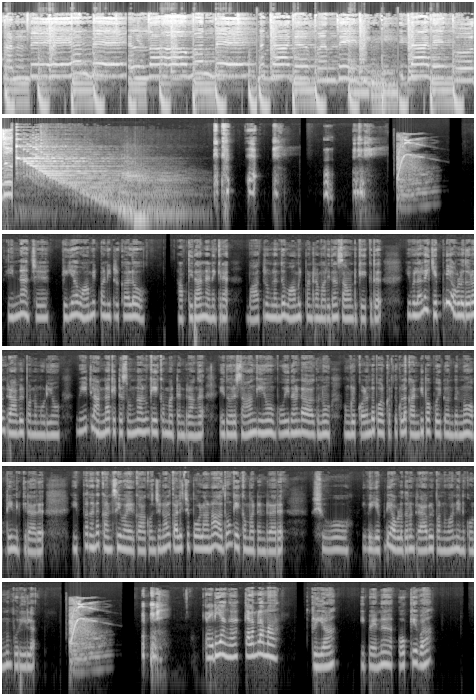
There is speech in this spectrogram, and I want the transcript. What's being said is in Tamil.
அன்பே அன்பே எல்லாம் அன்பே. உனக்காக வந்தேன் இங்கே. இதாலே போதும். என்னாச்சு? பிரியா வாமிட் பண்ணிட்டு இருக்காளோ? அப்படிதான் நினைக்கிறேன். பாத்ரூம்லேருந்து வாமிட் பண்ணுற மாதிரி தான் சவுண்ட் கேட்குது இவளால் எப்படி அவ்வளோ தூரம் ட்ராவல் பண்ண முடியும்? வீட்டில் அண்ணா கிட்ட சொன்னாலும் கேட்க மாட்டேன்றாங்க. இது ஒரு சாங்கியம் போய் தாண்டா ஆகணும். உங்களுக்கு குழந்தை பிறக்கிறதுக்குள்ளே கண்டிப்பாக போயிட்டு வந்துடணும் அப்படின்னு நிற்கிறாரு இப்போ தானே கன்சீவ் ஆயிருக்கா? கொஞ்ச நாள் கழிச்சு போகலான்னா அதுவும் கேட்க மாட்டேன்றாரு. ஷோ இவ எப்படி அவ்வளோ தூரம் ட்ராவல் பண்ணுவான்னு எனக்கு ஒன்றும் புரியல. ரெடியாங்க கிளம்பலாமா? பிரியா இப்போ என்ன ஓகேவா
